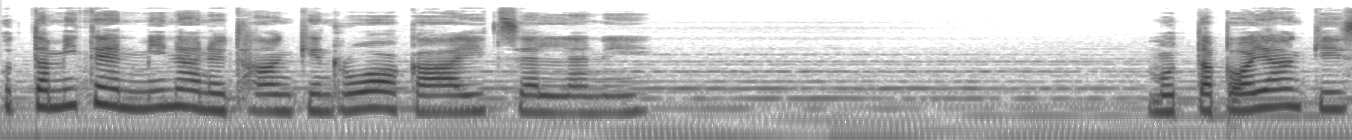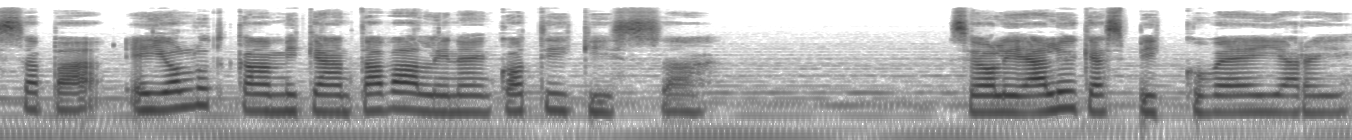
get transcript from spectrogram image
mutta miten minä nyt hankin ruokaa itselleni? Mutta pojan kissapa ei ollutkaan mikään tavallinen kotikissa. Se oli älykäs pikkuveijari.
